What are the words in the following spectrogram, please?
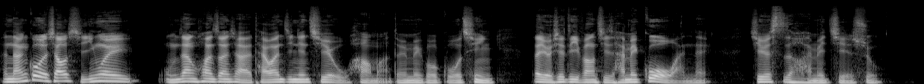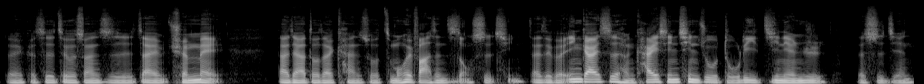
很难过的消息，因为我们这样换算下来，台湾今天七月五号嘛，等于美国国庆，在有些地方其实还没过完呢。七月四号还没结束，对，可是这个算是在全美大家都在看，说怎么会发生这种事情，在这个应该是很开心庆祝独立纪念日的时间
